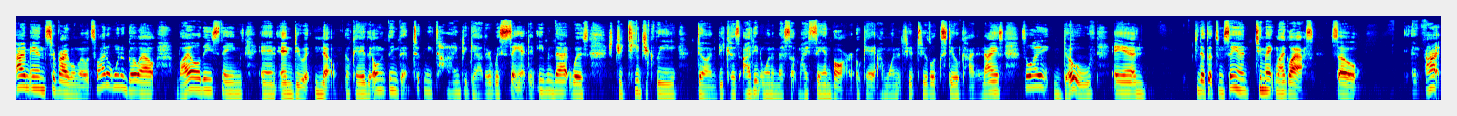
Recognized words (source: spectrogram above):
I'm in survival mode, so I don't want to go out, buy all these things, and and do it. No, okay. The only thing that took me time to gather was sand, and even that was strategically done because I didn't want to mess up my sandbar. Okay, I wanted it to, to look still kind of nice, so I dove and dug up some sand to make my glass. So, I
